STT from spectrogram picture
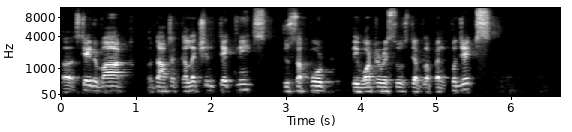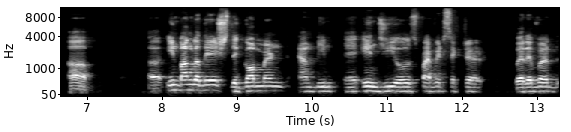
uh, state-of-art data collection techniques to support the water resource development projects. Uh, uh, in Bangladesh, the government and the uh, NGOs, private sector, wherever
